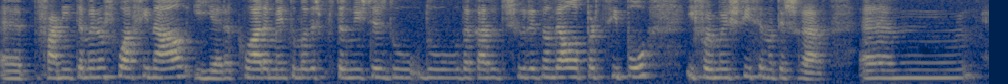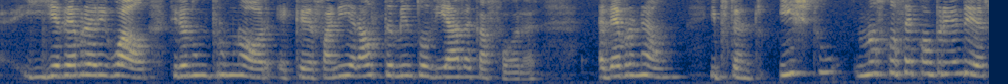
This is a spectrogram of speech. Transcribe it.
Uh, Fanny também não chegou à final e era claramente uma das protagonistas do, do, da Casa dos Segredos onde ela participou e foi uma injustiça não ter chegado. Um, e a Débora era igual, tirando um pormenor, é que a Fanny era altamente odiada cá fora. A Débora não. E portanto, isto não se consegue compreender,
